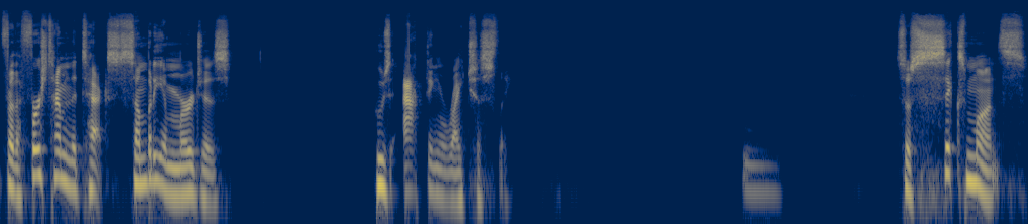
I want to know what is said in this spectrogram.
for the first time in the text, somebody emerges who's acting righteously. Mm. So, six months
